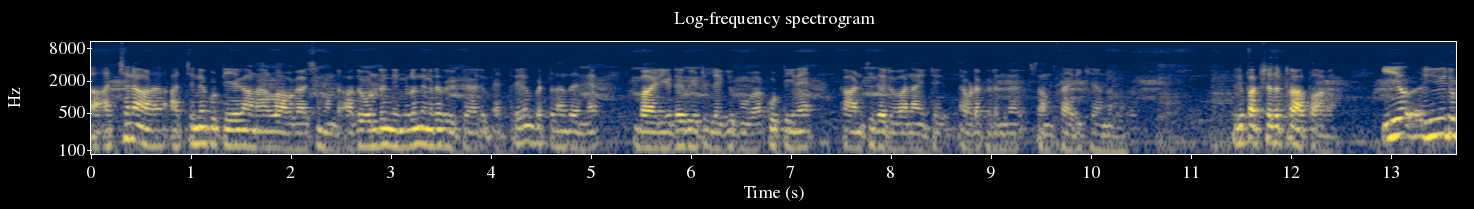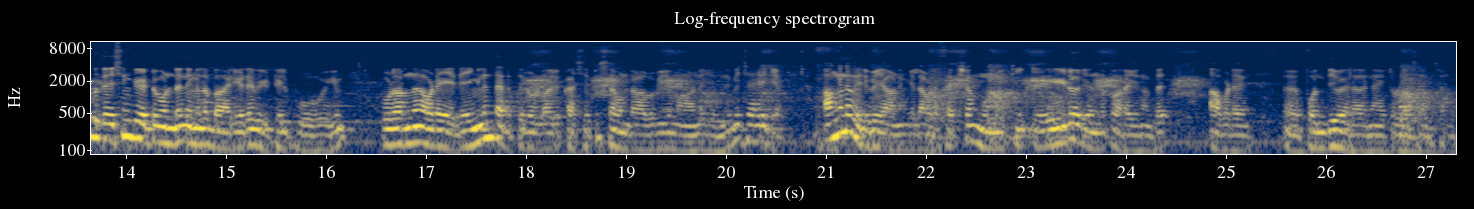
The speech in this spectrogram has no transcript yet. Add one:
അച്ഛനാണ് അച്ഛന് കുട്ടിയെ കാണാനുള്ള അവകാശമുണ്ട്. അതുകൊണ്ട് നിങ്ങളും നിങ്ങളുടെ വീട്ടുകാരും എത്രയും പെട്ടെന്ന് തന്നെ ഭാര്യയുടെ വീട്ടിലേക്ക് പോവുക കുട്ടീനെ കാണിച്ചു തരുവാനായിട്ട് അവിടെ കിടന്ന് സംസാരിക്കുക എന്നുള്ളത്. ഒരു പക്ഷേ അത് ട്രാപ്പാകാം. ഈ ഈ ഒരു ഉപദേശം കേട്ടുകൊണ്ട് നിങ്ങളുടെ ഭാര്യയുടെ വീട്ടിൽ പോവുകയും തുടർന്ന് അവിടെ ഏതെങ്കിലും തരത്തിലുള്ള ഒരു കശപിശ ഉണ്ടാവുകയുമാണ് എന്ന് വിചാരിക്കാം. അങ്ങനെ വരികയാണെങ്കിൽ അവിടെ സെക്ഷൻ മുന്നൂറ്റി ഏഴ് എന്ന് പറയുന്നത് അവിടെ പൊന്തി വരാനായിട്ടുള്ള ചാൻസാണ്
